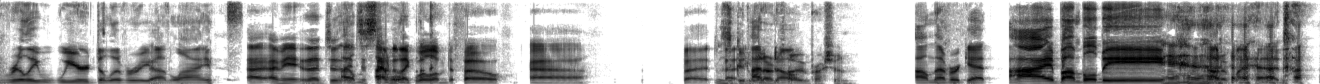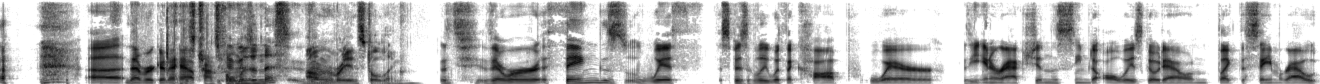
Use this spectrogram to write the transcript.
really weird delivery on lines Uh, I mean, that just it just sounded like Willem Dafoe. Uh, but It was a that- good I Willem don't know. Impression. I'll never get I Bumblebee out of my head uh, never gonna There's happen Transformers in this. there- I'm reinstalling. there were things with specifically with the cop where the interactions seem to always go down like the same route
